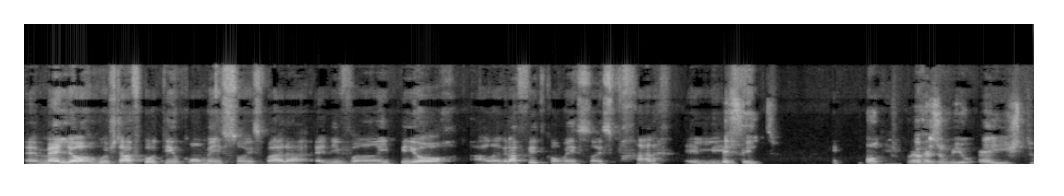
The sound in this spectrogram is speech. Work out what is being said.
É melhor, Gustavo Coutinho com menções para Edvan e pior, Alan Grafite com menções para Elias. Perfeito. Pronto, o Léo resumiu, é isto.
